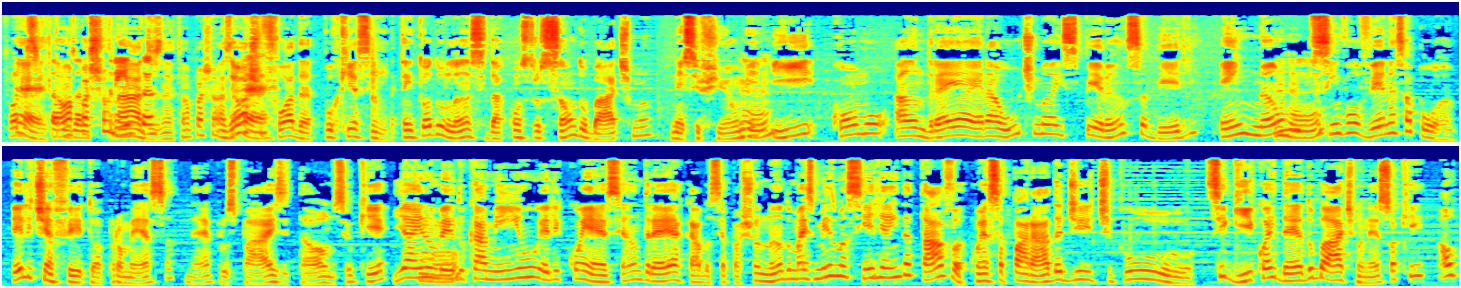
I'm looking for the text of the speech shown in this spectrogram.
Foda-se, É, estão anos apaixonados, 30. né? Estão apaixonados. Eu É. acho foda, porque assim, tem todo o lance da construção do Batman nesse filme Uhum. e como a Andrea era a última esperança dele em não Uhum. se envolver nessa porra. Ele tinha feito a promessa, né, pros pais e tal, não sei o quê. E aí no Uhum. meio do caminho ele conhece a Andrea, acaba se apaixonando, mas mesmo assim ele ainda tava com essa parada de tipo seguir com a ideia do Batman, né? Só que ao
